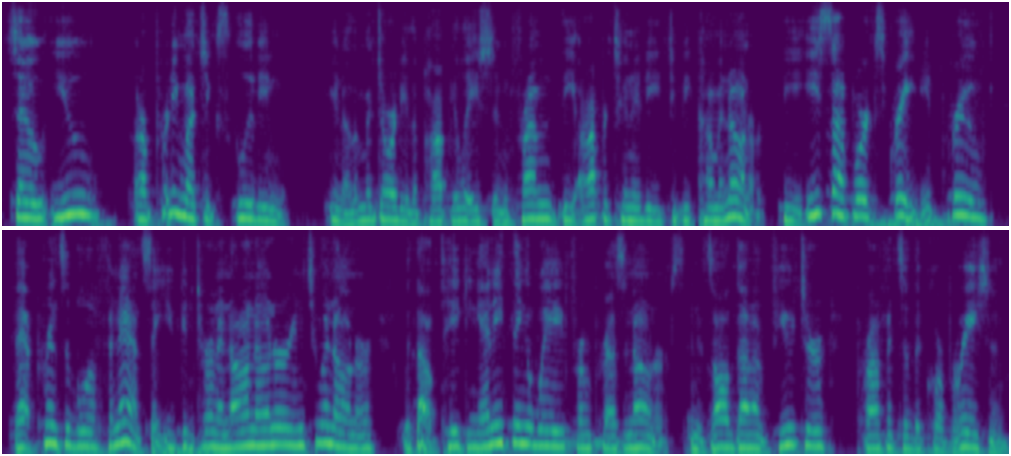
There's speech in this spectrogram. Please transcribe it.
So you are pretty much excluding, you know, the majority of the population from the opportunity to become an owner. The ESOP works great. It proved that principle of finance that you can turn a non-owner into an owner without taking anything away from present owners. And it's all done on future profits of the corporation.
